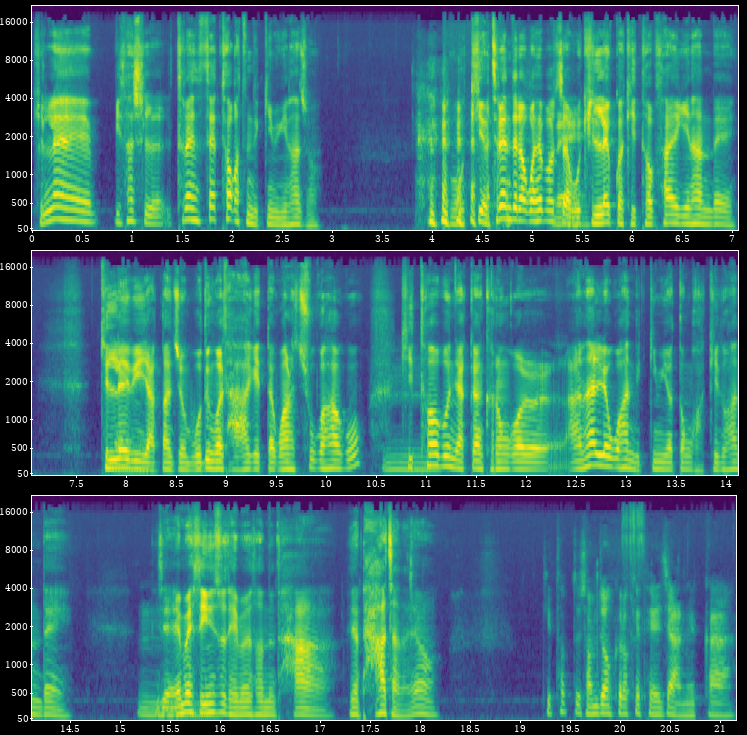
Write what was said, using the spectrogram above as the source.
GitLab이 사실 trendsetter 같은 느낌이긴 하죠. 뭐 기- 트렌드라고 해봤자 네. 뭐 길랩과 깃헙 사이긴 한데 길랩이 네. 약간 좀 모든 걸 다 하겠다고 하나 추구하고 음, 깃헙은 약간 그런 걸 안 하려고 한 느낌이었던 것 같기도 한데 음, 이제 MS 인수 되면서는 다 그냥 다 하잖아요. 깃헙도 점점 그렇게 되지 않을까.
